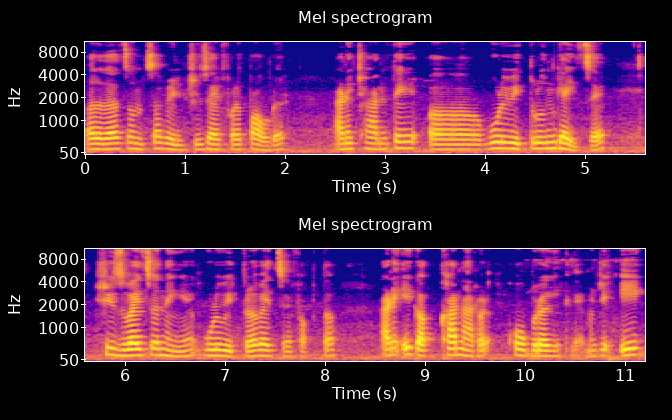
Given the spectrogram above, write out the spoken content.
अर्धा चमचा वेलची जायफळ पावडर आणि छान ते गूळ वितळून घ्यायचं आहे शिजवायचं नाही आहे गूळ वितळवायचं आहे फक्त. आणि एक अख्खा नारळ खोबरं घेतलं आहे म्हणजे एक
